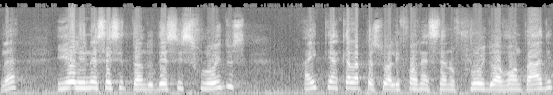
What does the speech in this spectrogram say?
né? E eles necessitando desses fluidos, aí tem aquela pessoa ali fornecendo fluido à vontade,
